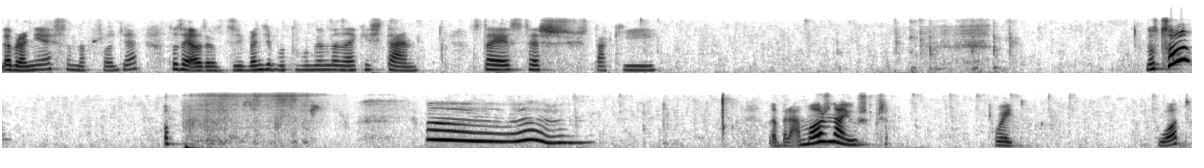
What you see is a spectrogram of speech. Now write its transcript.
Dobra, nie jestem na przodzie. Tutaj od razu coś będzie, bo to wygląda na jakiś ten. Tutaj jest też taki... No co? O, pff. Dobra, można już prze... Wait. What?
